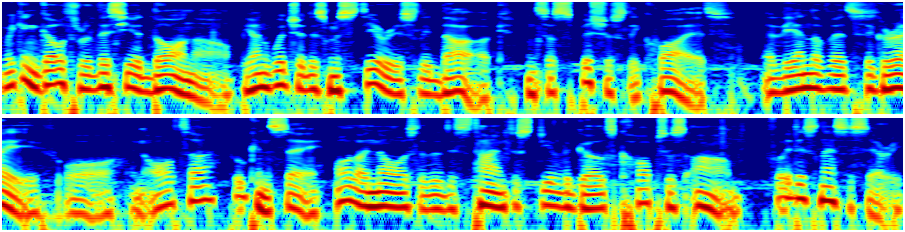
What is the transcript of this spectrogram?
We can go through this here door now, behind which it is mysteriously dark and suspiciously quiet. At the end of it, a grave, or an altar? Who can say? All I know is that it is time to steal the girl's corpse's arm, for it is necessary.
